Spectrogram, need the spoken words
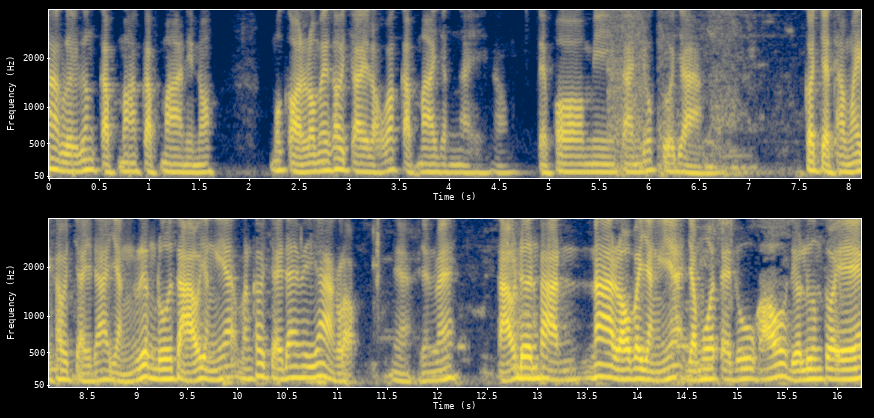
มากเลยเรื่องกลับมากลับมาเนี่ยเนาะเมื่อก่อนเราไม่เข้าใจหรอกว่ากลับมายังไงเนาะ แต่พอมีการยกตัวอย่าง ก็จะทำให้เข้าใจได้อย่างเรื่องดูสาวอย่างเงี้ย มันเข้าใจได้ไม่ยากหรอกเนี่ยเห็นไหมสาวเดินผ่านหน้าเราไปอย่างเงี้ยอย่ามัวแต่ดูเขาเดี๋ยวลืมตัวเอง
